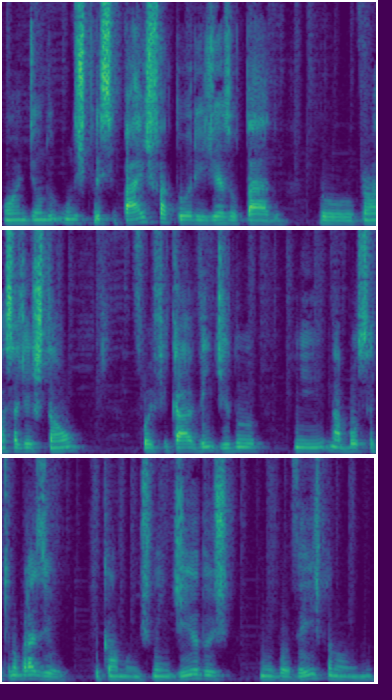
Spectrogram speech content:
onde um, dos principais fatores de resultado para a nossa gestão foi ficar vendido na bolsa aqui no Brasil. Ficamos vendidos no Ibovespa, no,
